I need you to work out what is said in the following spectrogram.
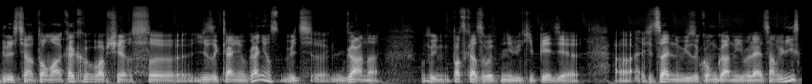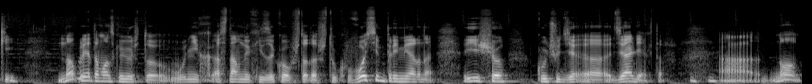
Кристиана Тома, а как вообще с э, языками в Гане? Ведь э, Гана, подсказывает мне Википедия, официальным языком Ганы является английский, но при этом он говорит, что у них основных языков что-то штук 8 примерно, и еще кучу ди- диалектов. А, но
